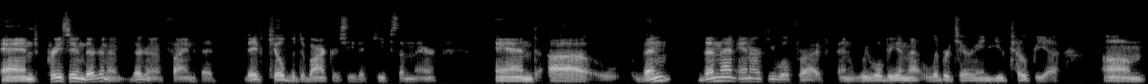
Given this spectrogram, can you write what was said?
And pretty soon they're gonna they're gonna find that they've killed the democracy that keeps them there, and uh, then then that anarchy will thrive, and we will be in that libertarian utopia um,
